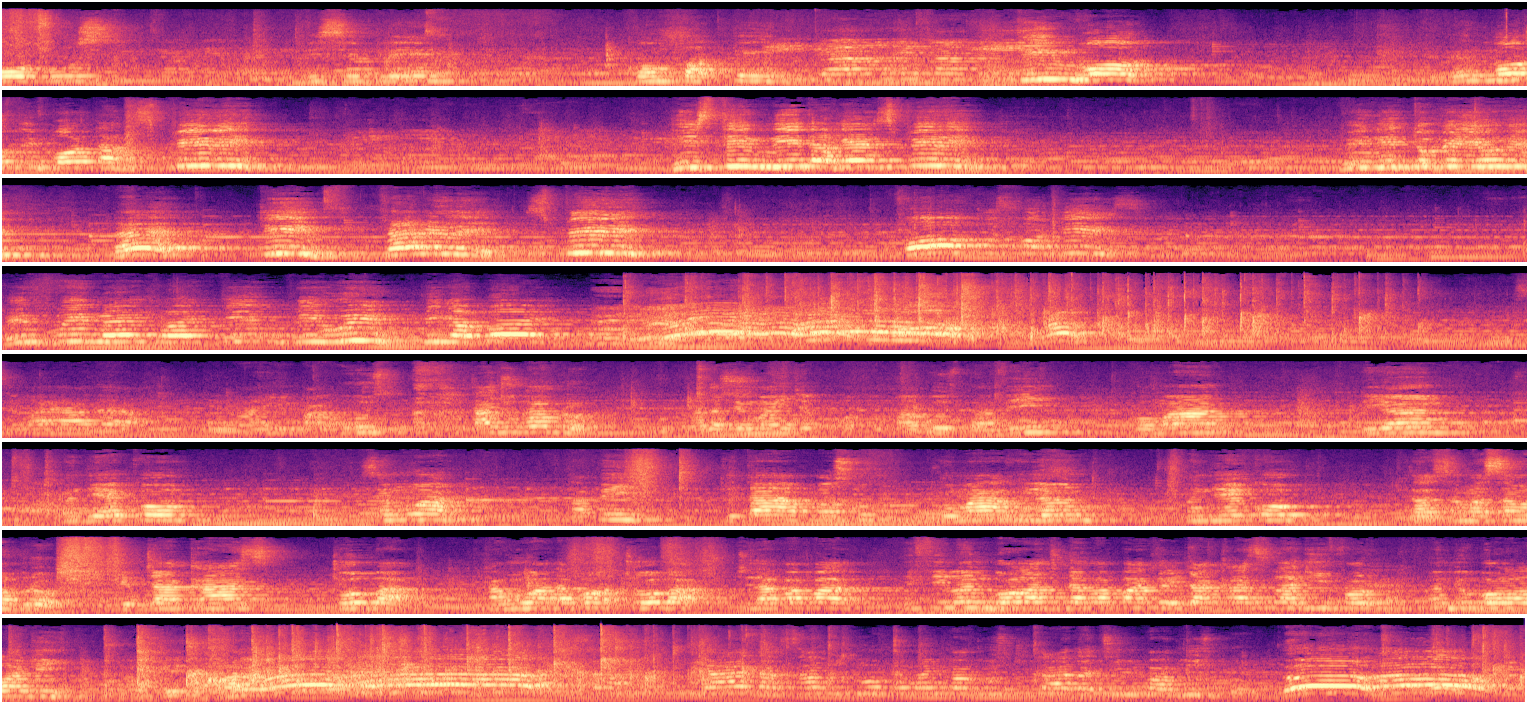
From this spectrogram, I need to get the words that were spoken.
Focus, discipline, compacting, teamwork, and most important, spirit. This team need again spirit. We need to be unit. Hey, team, family, spirit. Focus for this. If we make like team, we win. Tiga poin. Persebaya pemain bagus, kita juga bro. Ada pemain bagus, Davi, Komar, Rian, Andieko, semua. Tapi kita masuk Komar, Rian, Andieko, kita sama-sama bro. Kerja keras, coba. Kamu ada kok, coba. Tidak apa-apa, di film bola tidak apa-apa, kerja keras lagi, for ambil bola lagi. Kita ada satu dua pemain bagus, kita ada tim bagus bro. Kerja keras,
